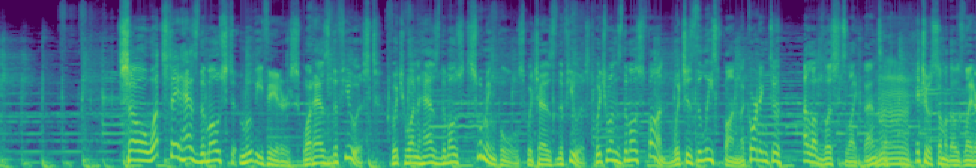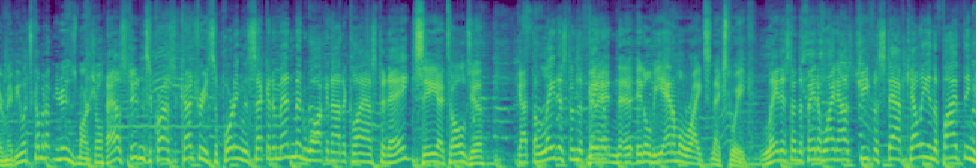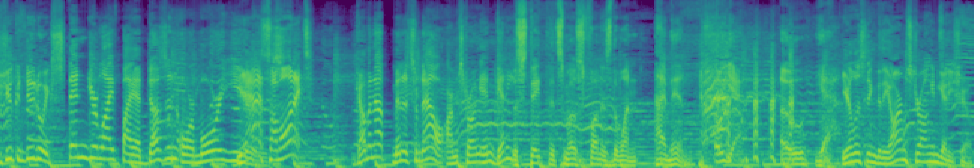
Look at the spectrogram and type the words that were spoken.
So, what state has the most movie theaters? What has the fewest? Which one has the most swimming pools? Which has the fewest? Which one's the most fun? Which is the least fun? According to, I love lists like that. So mm. Hit you with some of those later, maybe. What's coming up in your news, Marshall? Well, students across the country supporting the Second Amendment walking out of class today. See, I told you. Got the latest on the fate. Of, And uh, it'll be animal rights next week. latest on the fate of White House Chief of Staff Kelly and the five things you can do to extend your life by a dozen or more years. Yes, I'm on it. Coming up minutes from now, Armstrong and Getty. The state that's most fun is the one I'm in. Oh yeah. oh yeah. You're listening to the Armstrong and Getty Show.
